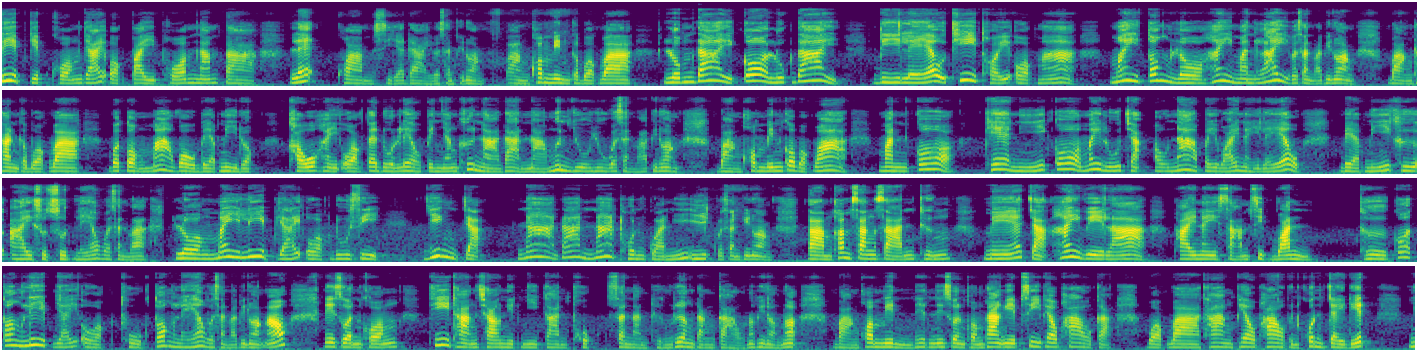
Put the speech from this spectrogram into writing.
รีบเก็บของย้ายออกไปพร้อมน้ำตา และความเสียดายว่าสันพี่น้อง บางคอมเมนต์ก็บอกว่าล้มได้ก็ลุกได้ ดีแล้วที่ถอยออกมา ไม่ต้องรอให้มันไล่ว่าสันว่าพี่น้อง บางท่านก็บอกว่าบ่ต้องมาเว้าแบบนี้ดอก เขาให้ออกแต่โดนแล้วเป็นยังคือหนาด้านหนามึนอยู่อยู่ว่าสันว่าพี่น้อง บางคอมเมนต์ก็บอกว่า มันก็แค่นี้ก็ไม่รู้จะเอาหน้าไปไว้ไหนแล้ว แบบนี้คืออายสุดๆแล้วว่าสันว่า ลองไม่รีบย้ายออกดูสิ ยิ่งจะหน้าด้านหน้าทนกว่านี้อีกว่าสันพี่น้อง ตามคำสั่งศาลถึงแม้จะให้เวลาภายใน 30 วัน เธอก็ต้องรีบย้ายออกถูกต้องแล้วว่าสันว่าพี่น้องเอาในส่วนของที่ทางชาวเน็ตมีการถกสนั่นถึงเรื่องดังกล่าวเนาะพี่น้องเนาะบางคอมเมนต์ในส่วนของทางเอฟซีแพ้วเผากะ บอกว่าทางแพ้วเผาเป็นคนใจเด็ด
